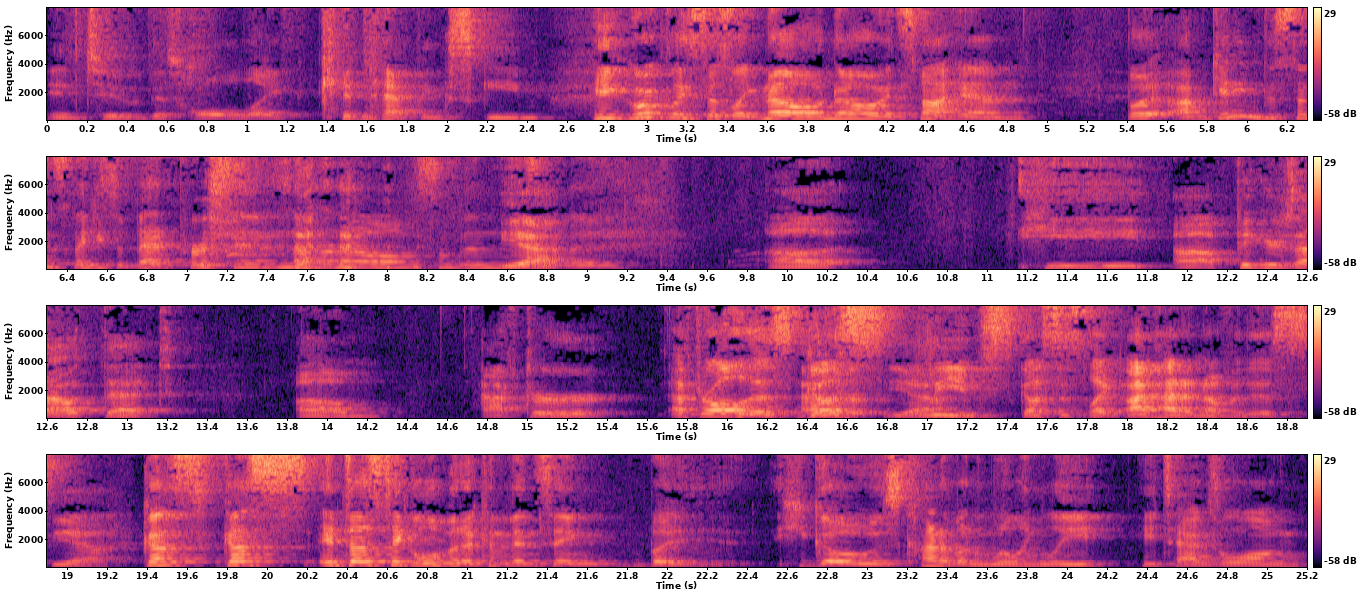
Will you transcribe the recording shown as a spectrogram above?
into this whole like kidnapping scheme. He quickly says like, "No, no, it's not him." But I'm getting the sense that he's a bad person. I don't know something. yeah. Something. Uh, he uh, figures out that um, after after all of this, after, Gus yeah. leaves. Gus is like, "I've had enough of this." Yeah. Gus, Gus, it does take a little bit of convincing, but he goes kind of unwillingly. He tags along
